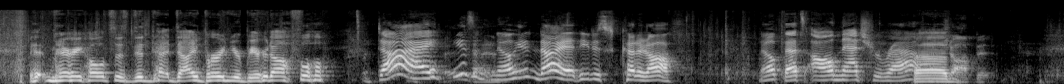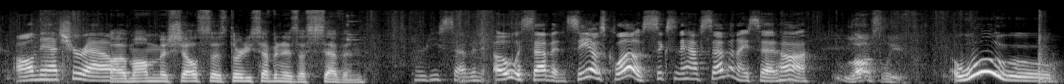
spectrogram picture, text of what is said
Mary Holt says, "Did that dye burn your beard off, lol?" Dye? He doesn't. No, he didn't dye it. He just cut it off. Nope, that's all natural. Uh, Chopped it. all natural. Uh, Mom Michelle says 37 is a seven. 37. Oh, a seven. See, I was close. Six and a half, seven. I said, huh? Ooh, long sleeve. Ooh,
